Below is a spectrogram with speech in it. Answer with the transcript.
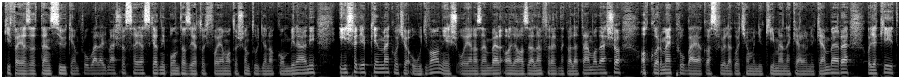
kifejezetten szűken próbál egymáshoz helyezkedni, pont azért, hogy folyamatosan tudjanak kombinálni, és egyébként meg, hogyha úgy van, és olyan az ember agya az ellenfeleknek a letámadása, akkor megpróbálják azt főleg, hogyha mondjuk kimennek ellenük emberre, hogy a két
